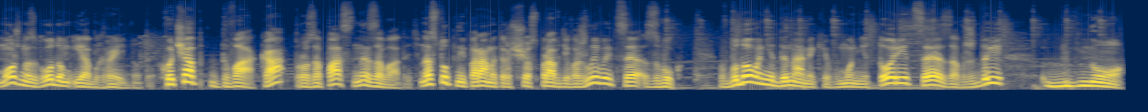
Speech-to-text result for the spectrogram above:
можна згодом і апгрейднути. Хоча б 2К про запас не завадить. Наступний параметр, що справді важливий, це звук. Вбудовані динаміки в моніторі це завжди дно.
